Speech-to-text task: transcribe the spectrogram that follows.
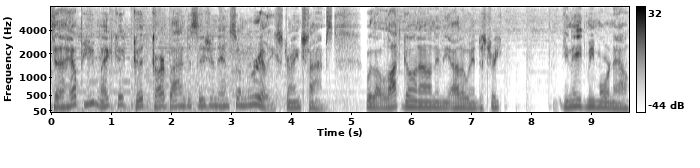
to help you make a good car buying decision in some really strange times. With a lot going on in the auto industry, you need me more now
